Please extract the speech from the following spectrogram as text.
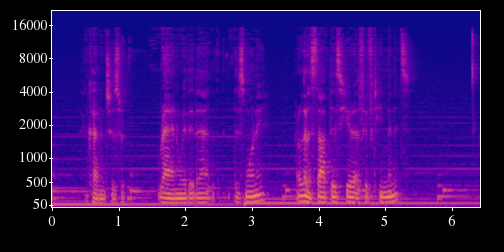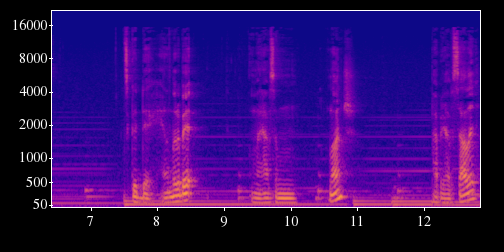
I kind of just ran with it that this morning. We're gonna stop this here at 15 minutes. It's a good day. In a little bit, I'm gonna have some lunch. Probably have salad.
